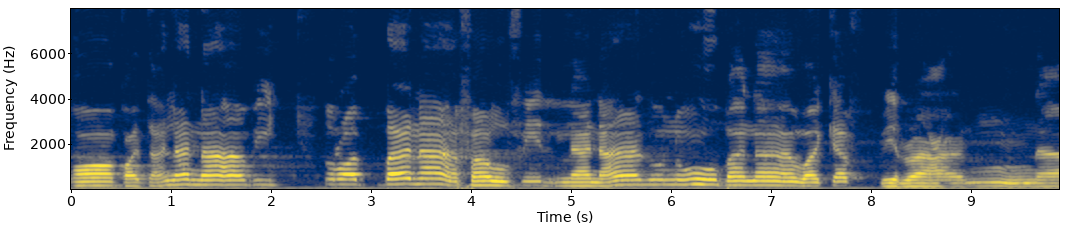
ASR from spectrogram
طاقة لنا به. ربنا فاغفر لنا ذنوبنا وكفر عنا.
